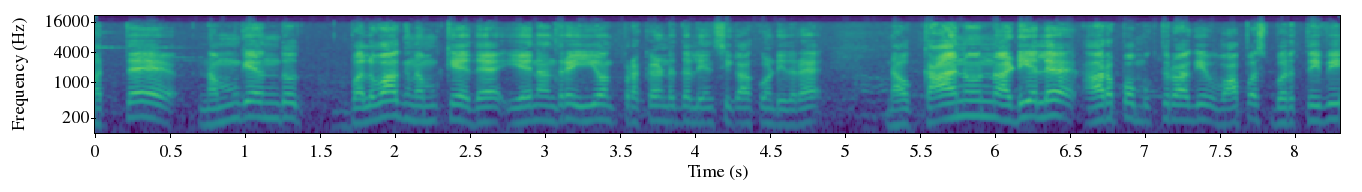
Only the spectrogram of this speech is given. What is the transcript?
ಮತ್ತೆ ನಮಗೆ ಒಂದು ಬಲವಾಗಿ ನಂಬಿಕೆ ಇದೆ. ಏನಂದರೆ ಈ ಒಂದು ಪ್ರಕರಣದಲ್ಲಿ ಏನು ಸಿಗಾಕೊಂಡಿದ್ರೆ ನಾವು ಕಾನೂನು ಅಡಿಯಲ್ಲೇ ಆರೋಪ ಮುಕ್ತರಾಗಿ ವಾಪಸ್ ಬರ್ತೀವಿ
